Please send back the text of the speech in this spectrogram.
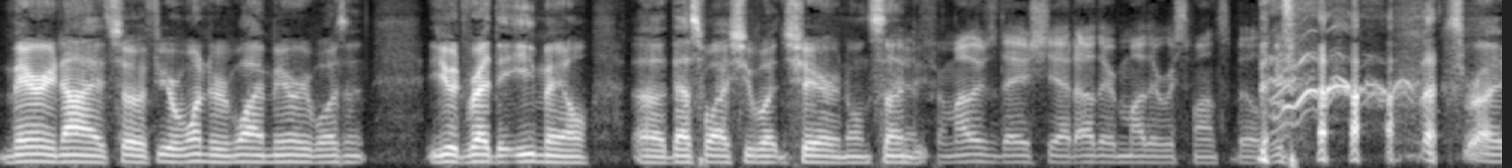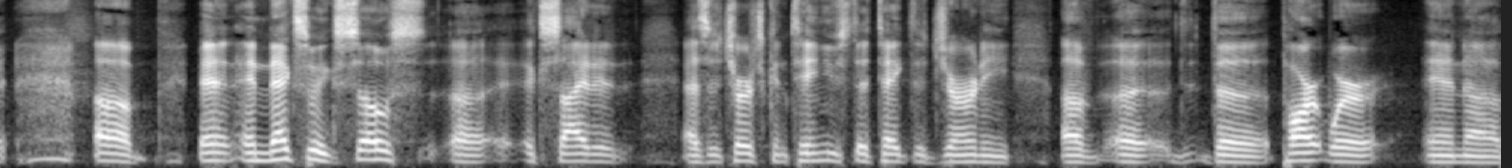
Mary and I. So if you're wondering why Mary wasn't, you had read the email. Uh, that's why she wasn't sharing on Sunday. Yeah, for Mother's Day, she had other mother responsibilities. that's right. Um, and, and next week, so uh, excited as the church continues to take the journey of uh, the part where in uh,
